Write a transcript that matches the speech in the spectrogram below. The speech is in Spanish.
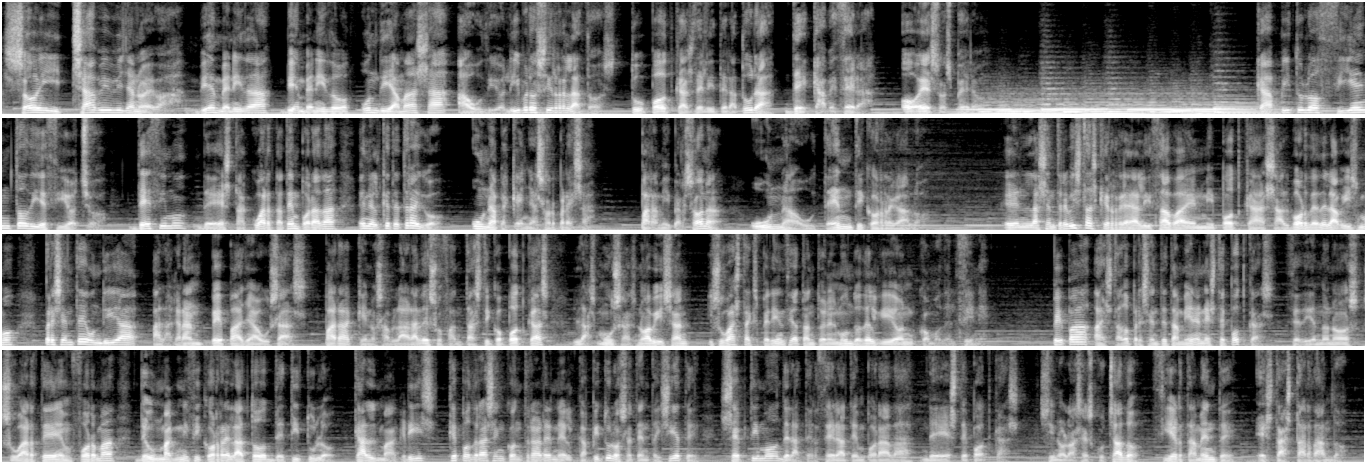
Soy Xavi Villanueva. Bienvenida, bienvenido un día más a Audiolibros y Relatos, tu podcast de literatura de cabecera. O eso espero. Capítulo 118, décimo de esta cuarta temporada en el que te traigo una pequeña sorpresa. Para mi persona, un auténtico regalo. En las entrevistas que realizaba en mi podcast Al borde del abismo, presenté un día a la gran Pepa Yausás para que nos hablara de su fantástico podcast Las musas no avisan y su vasta experiencia tanto en el mundo del guion como del cine. Pepa ha estado presente también en este podcast, cediéndonos su arte en forma de un magnífico relato de título Calma Gris que podrás encontrar en el capítulo 77, séptimo de la tercera temporada de este podcast. Si no lo has escuchado, ciertamente estás tardando.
